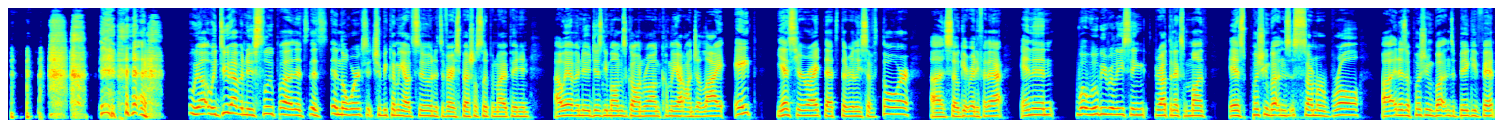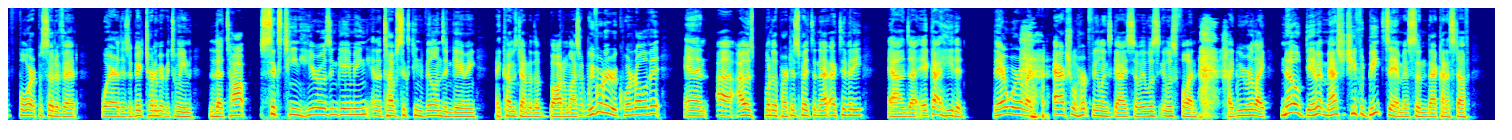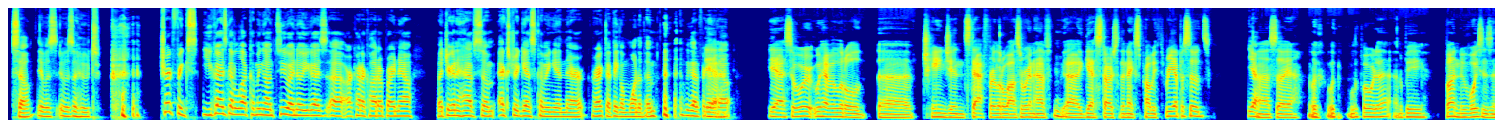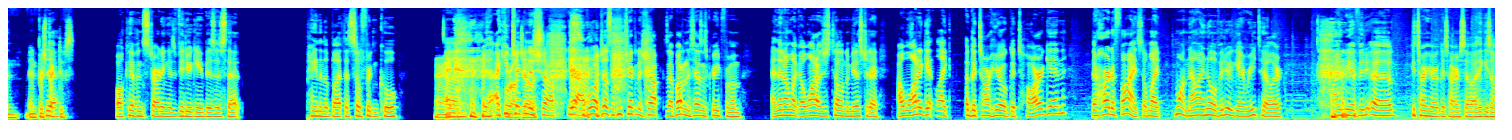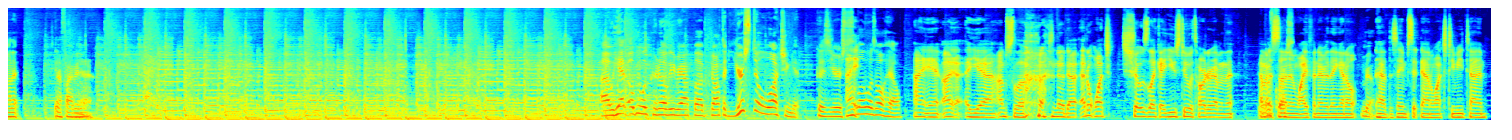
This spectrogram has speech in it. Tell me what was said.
we we do have a new sloop uh, that's that's in the works. It should be coming out soon. It's a very special sloop in my opinion. Uh, we have a new Disney Mom's Gone Wrong coming out on July 8th. Yes, you're right. That's the release of Thor. Uh, so get ready for that. And then what we'll be releasing throughout the next month is Pushing Buttons Summer Brawl. Uh, it is a Pushing Buttons big event, four episode event, where there's a big tournament between the top 16 heroes in gaming and the top 16 villains in gaming. It comes down to the bottom last one. We've already recorded all of it, and uh, I was one of the participants in that activity, and uh, it got heated. There were like actual hurt feelings, guys. So it was it was fun. Like we were like, no, damn it, Master Chief would beat Samus and that kind of stuff. So it was it was a hoot. Trek freaks, you guys got a lot coming on too. I know you guys uh, are kind of caught up right now, but you're gonna have some extra guests coming in there, correct? I think I'm one of them. we got to figure that out. Yeah, so we we have a little uh, change in staff for a little while, so we're gonna have Mhm. uh, guest stars for the next probably three episodes. Yeah. Uh, so yeah, look look look forward to that. It'll be fun, new voices and and perspectives. While Kevin's starting his video game business, that pain in the butt. That's so freaking cool. All right. Um, yeah, I keep checking his shop. Yeah, we're all jealous. I keep checking his shop because I bought an Assassin's Creed from him, and then I'm like, I want. I was just telling him yesterday, I want to get like a Guitar Hero guitar again. They're hard to find, so I'm like, come on, now I know a video game retailer. Find me a video uh, Guitar Hero guitar. So I think he's on it. He's gonna find me Yeah. one. Uh, we had Obi Wan Kenobi wrap up. Jonathan, you're still watching it because you're I- slow as all hell. I am. I, I yeah, I'm slow, no doubt. I don't watch shows like I used to. It's harder having the having Of a son course. and wife and everything. I don't Yeah. have the same sit down watch TV time.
